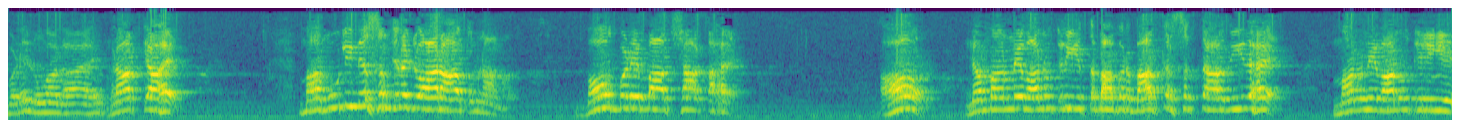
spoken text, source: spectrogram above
بڑے لوگ والا ہے مراد کیا ہے؟ معمولی نے سمجھنا جو آ رہا حکم نامہ بہت بڑے بادشاہ کا ہے۔ اور نہ ماننے والوں کے لیے تباہ برباد کر سکتا عزیز ہے۔ ماننے والوں کے لیے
